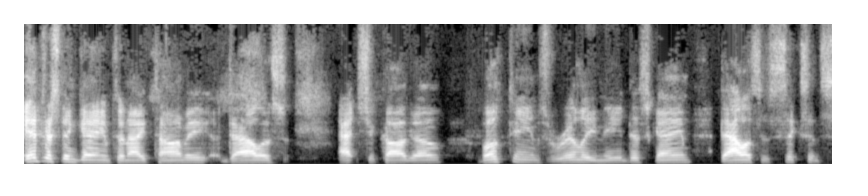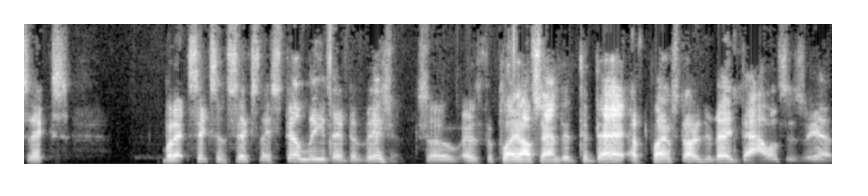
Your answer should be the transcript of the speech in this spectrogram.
Interesting game tonight, Tommy. Dallas at Chicago. Both teams really need this game. Dallas is six and six, but at six and six, they still lead their division. So as the playoffs ended today, if the playoffs started today, Dallas is in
